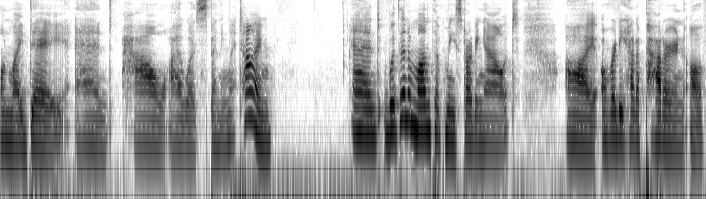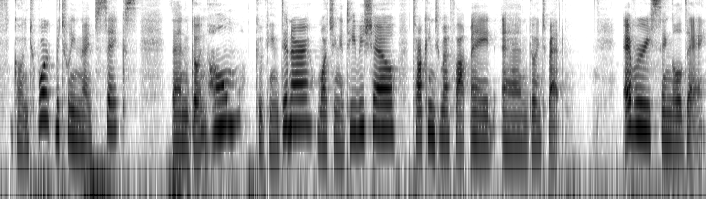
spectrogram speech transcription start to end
on my day and how I was spending my time. And within a month of me starting out, I already had a pattern of going to work between 9 to 6, then going home, cooking dinner, watching a TV show, talking to my flatmate, and going to bed. Every single day.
